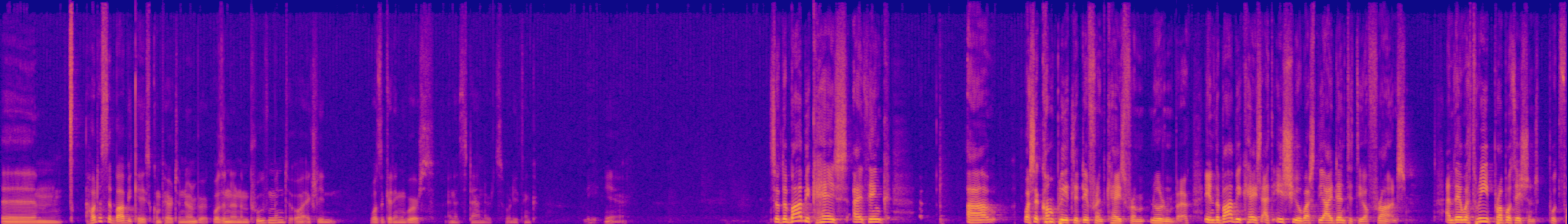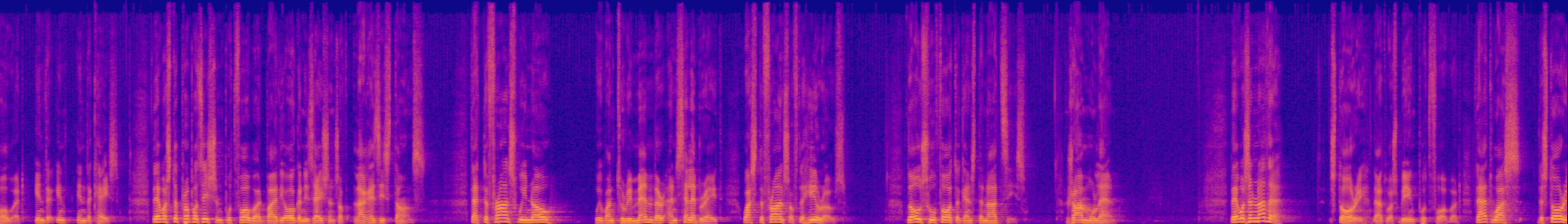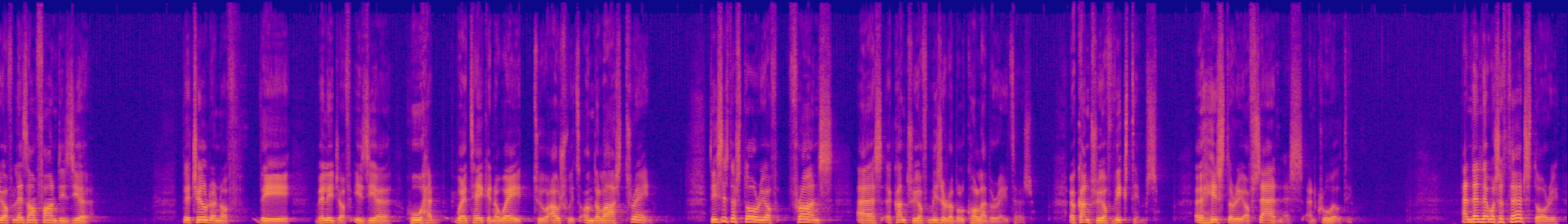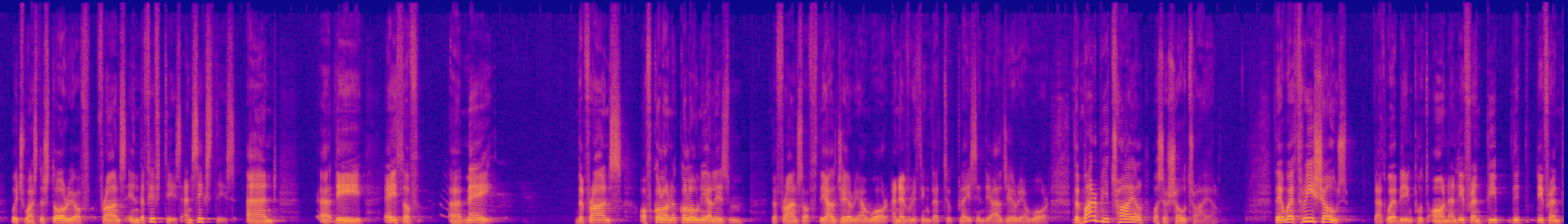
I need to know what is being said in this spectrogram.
um, how does the Barbie case compare to Nuremberg? Was it an improvement or actually was it getting worse in its standards? What do you think? Me? Yeah. So the Barbie case, I think, uh, was a completely different case from Nuremberg. In the Barbie case, at issue was the identity of France. And there were three propositions put forward in the, in, in the case. There was the proposition put forward by the organizations of La Résistance that the France we know we want to remember and celebrate was the France of the heroes, those who fought against the Nazis, Jean Moulin. There was another story that was being put forward. That was the story of Les Enfants d'Izieu, the children of the village of Izieu who had, were taken away to Auschwitz on the last train. This is the story of France as a country of miserable collaborators, a country of victims, a history of sadness and cruelty. And then there was a third story, which was the story of France in the 50s and 60s, and uh, the 8th of uh, May, the France of colon colonialism, the France of the Algerian War, and everything that took place in the Algerian War. The Barbie trial was a show trial. There were three shows that were being put on, and different, different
